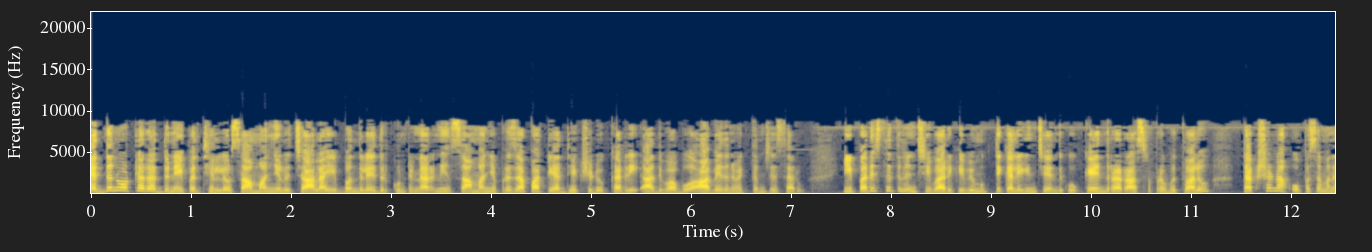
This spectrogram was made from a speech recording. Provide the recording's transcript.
పెద్ద నోట్ల రద్దు నేపథ్యంలో సామాన్యులు చాలా ఇబ్బందులు ఎదుర్కొంటున్నారని సామాన్య ప్రజా పార్టీ అధ్యక్షుడు ఆదిబాబు ఆవేదన వ్యక్తం చేశారు. ఈ పరిస్థితి నుంచి వారికి విముక్తి కలిగించేందుకు కేంద్ర రాష్ట ప్రభుత్వాలు తక్షణ ఉపశమన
